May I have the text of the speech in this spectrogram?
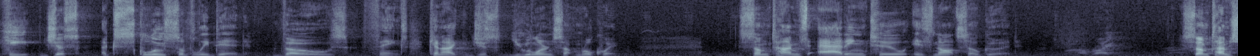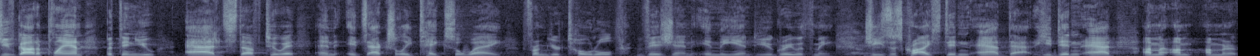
He just exclusively did those things. Can I just, you learn something real quick. Sometimes adding to is not so good. All right. Sometimes you've got a plan, but then you add stuff to it, and it actually takes away from your total vision in the end. Do you agree with me? Yeah. Jesus Christ didn't add that. He didn't add, I'm, I'm, I'm going to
